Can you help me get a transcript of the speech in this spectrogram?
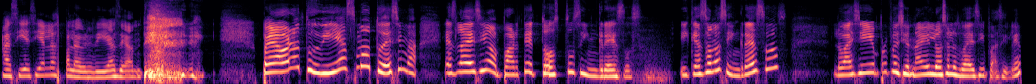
Así decían las palabrerías de antes. Pero ahora tu diezmo, tu décima, es la décima parte de todos tus ingresos. ¿Y qué son los ingresos? Lo va a decir bien profesional y luego se los va a decir fácil. ¿eh?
